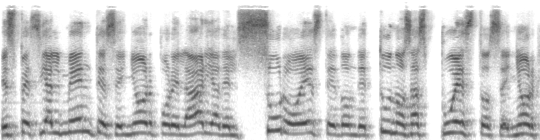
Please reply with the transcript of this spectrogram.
especialmente, Señor, por el área del suroeste donde tú nos has puesto, Señor,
